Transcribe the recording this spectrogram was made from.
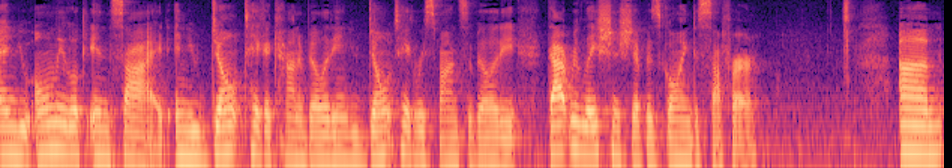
and you only look inside and you don't take accountability and you don't take responsibility, that relationship is going to suffer. Um,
